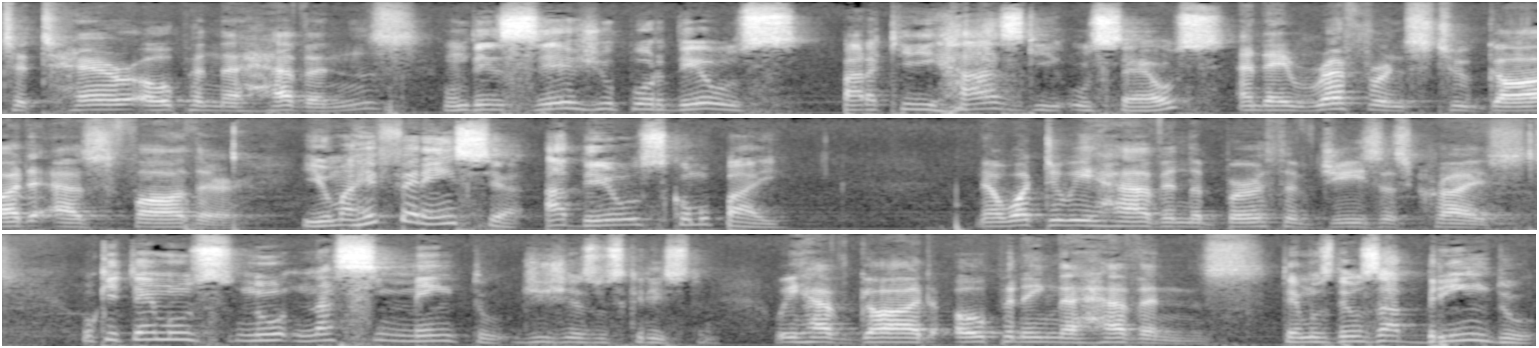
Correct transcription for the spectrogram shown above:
to tear open the heavens Um desejo por Deus para que rasgue os céus and a reference to God as Father. e uma referência a Deus como Pai. Now, what do we have in the birth of Jesus Christ? O que temos no nascimento de Jesus Cristo? We have God opening the heavens Temos Deus abrindo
